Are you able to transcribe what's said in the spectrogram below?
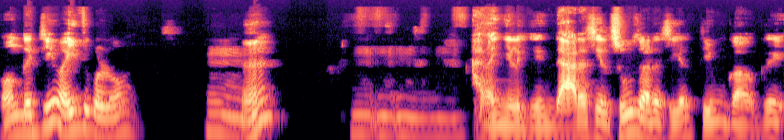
உன் கட்சியும் வைத்துக் அவங்களுக்கு இந்த அரசியல் சூது அரசியல் திமுகவுக்கு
